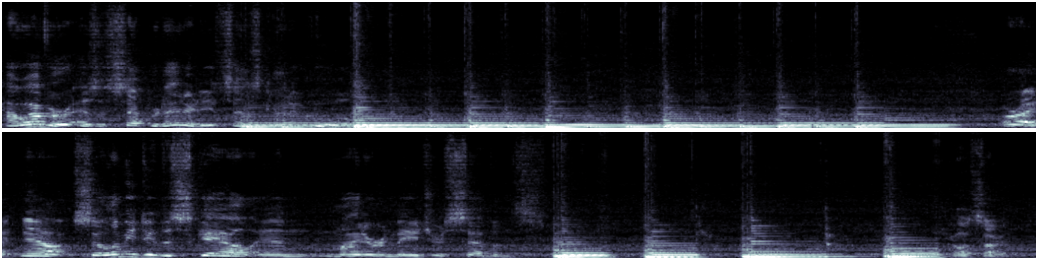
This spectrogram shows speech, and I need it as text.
However, as a separate entity, it sounds kind of cool. Alright, now, so let me do the scale in minor and major 7ths. Sorry.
